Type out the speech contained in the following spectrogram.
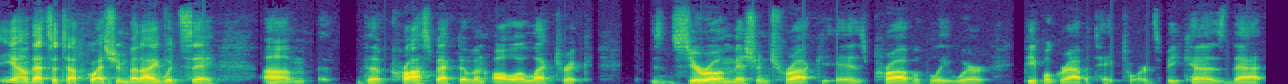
you know that's a tough question, but I would say um, the prospect of an all electric zero emission truck is probably where people gravitate towards because that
